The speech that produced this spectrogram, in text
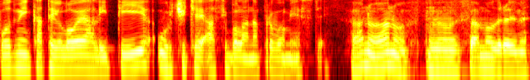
podmienka tej lojality určite asi bola na prvom mieste. Áno, áno, no, samozrejme.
